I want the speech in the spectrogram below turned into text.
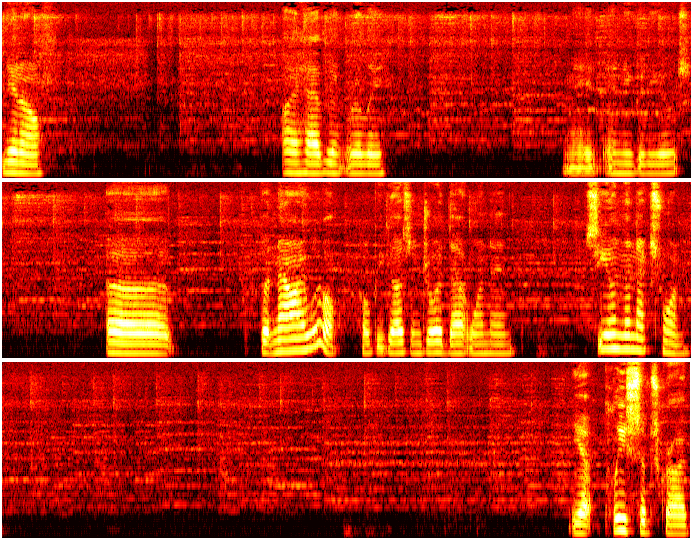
you know, I haven't really made any videos. Uh, but now I will. Hope you guys enjoyed that one and see you in the next one. Yeah, please subscribe.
